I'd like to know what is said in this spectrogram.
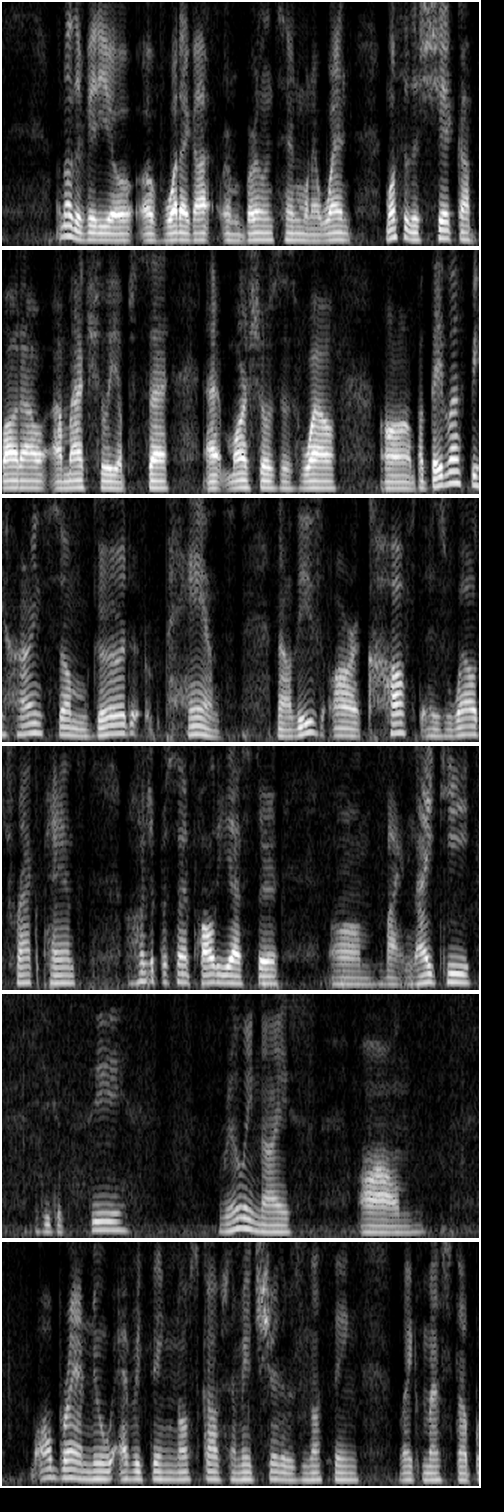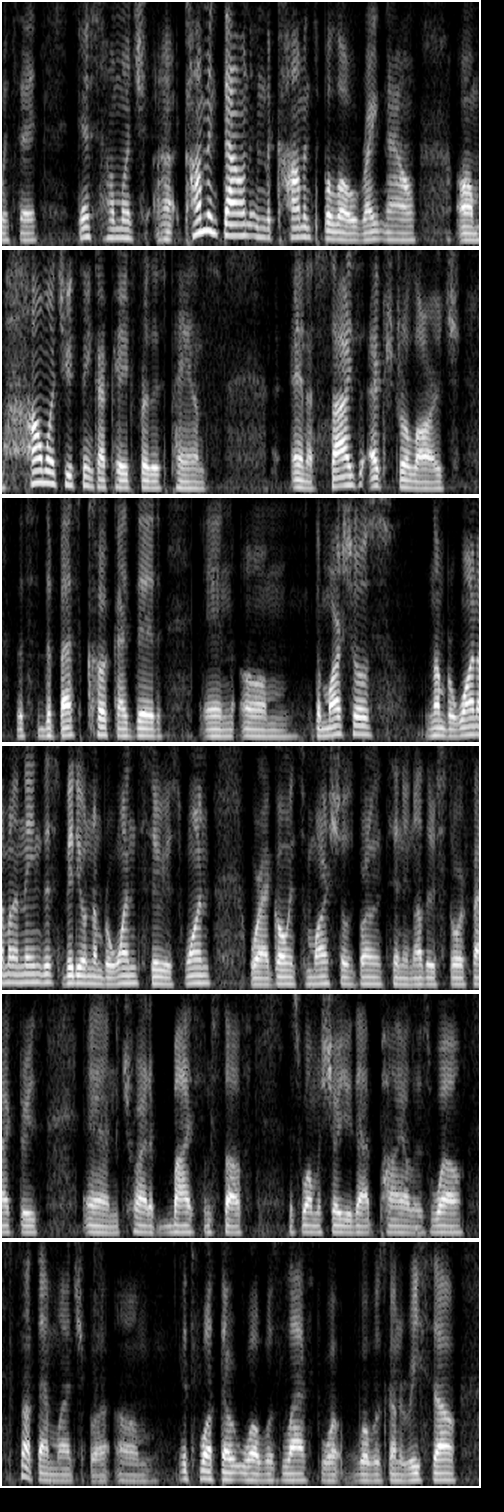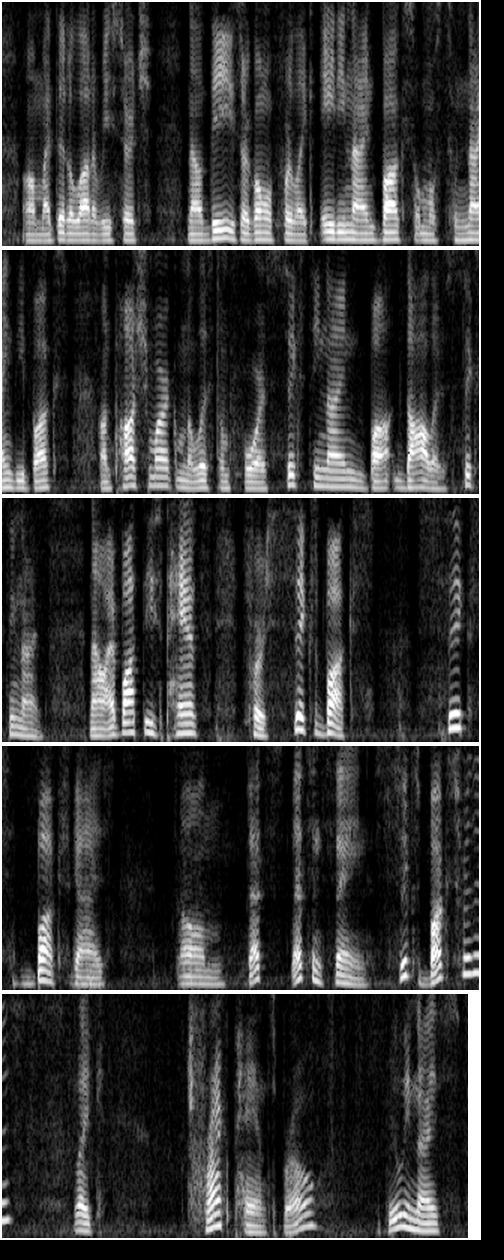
another video of what I got in Burlington when I went. Most of the shit got bought out. I'm actually upset at Marshall's as well. Uh, but they left behind some good pants. Now these are cuffed as well, track pants, 100% polyester um, by Nike. As you could see, really nice. Um, all brand new, everything, no scuffs. I made sure there was nothing like messed up with it. Guess how much? Uh, comment down in the comments below right now. Um, how much you think I paid for this pants, and a size extra large. That's the best cook I did in um the Marshalls number one. I'm gonna name this video number one, series one, where I go into Marshalls, Burlington, and other store factories and try to buy some stuff. As well, I'm gonna show you that pile as well. It's not that much, but um, it's what the what was left, what what was gonna resell. Um, I did a lot of research. Now these are going for like 89 bucks, almost to 90 bucks on Poshmark. I'm gonna list them for 69 dollars, 69. Now I bought these pants for six bucks Six bucks, guys. Um, that's that's insane. Six bucks for this? Like track pants, bro. Really nice.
